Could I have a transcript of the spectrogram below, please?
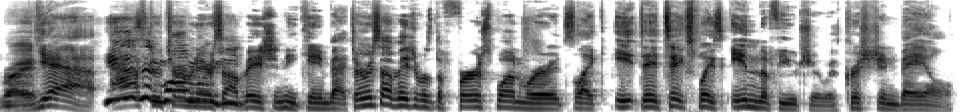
right? Yeah, He was after in Terminator where he- Salvation, he came back. Terminator Salvation was the first one where it's like it, it takes place in the future with Christian Bale,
